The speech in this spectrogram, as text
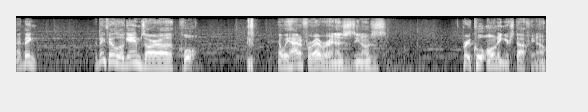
I think, I think physical games are uh, cool. and we had them forever, and it's just, you know, just it's pretty cool owning your stuff, you know?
